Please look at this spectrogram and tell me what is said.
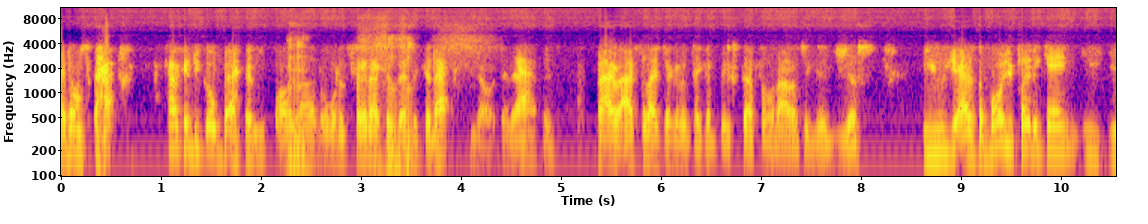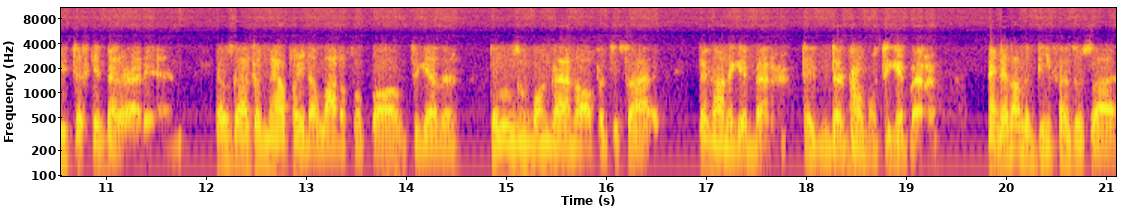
I don't. how can you go back any farther? Mhm. I don't want to say that because then it could happen. You know, then it happens. But I, I feel like they're going to take a big step forward. Honestly, it's just you as the more you play the game, you, you just get better at it. And those guys have now played a lot of football together. They're losing one guy on the offensive side. They're going to get better. They, they're going to get better. And then on the defensive side,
